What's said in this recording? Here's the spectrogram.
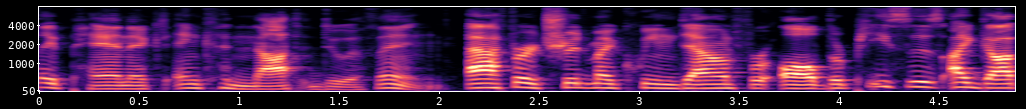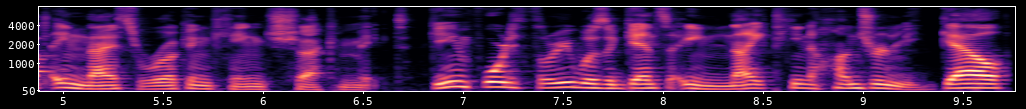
they panicked and could not do a thing. After I traded my queen down for all their pieces, I got a nice rook and king checkmate. Game 43 was against a 1900 Miguel,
